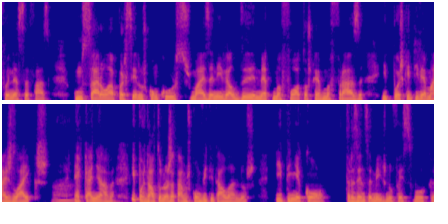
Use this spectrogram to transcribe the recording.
foi nessa fase, começaram a aparecer os concursos mais a nível de mete uma foto ou escreve uma frase e depois quem tiver mais likes Ah, é que ganhava. E depois, na altura, nós já estávamos com 20 e tal anos e tinha com 300 amigos no Facebook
